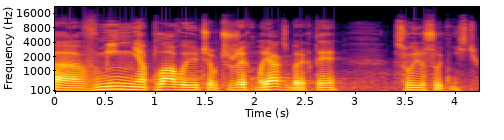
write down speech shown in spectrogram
е, вміння, плаваючи в чужих морях, зберегти свою сутність.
